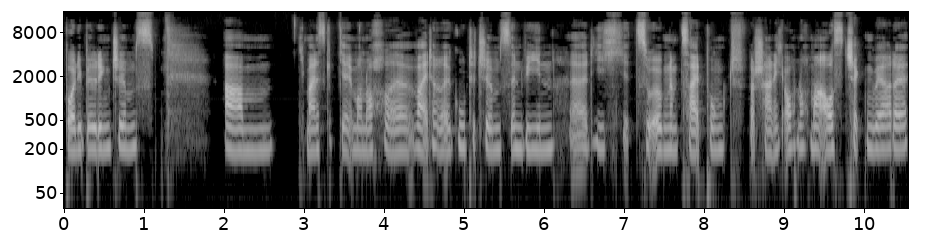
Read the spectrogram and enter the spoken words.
Bodybuilding-Gyms ähm, ich meine, es gibt ja immer noch äh, weitere gute Gyms in Wien, äh, die ich zu irgendeinem Zeitpunkt wahrscheinlich auch nochmal auschecken werde,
